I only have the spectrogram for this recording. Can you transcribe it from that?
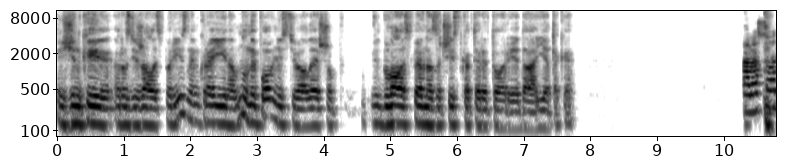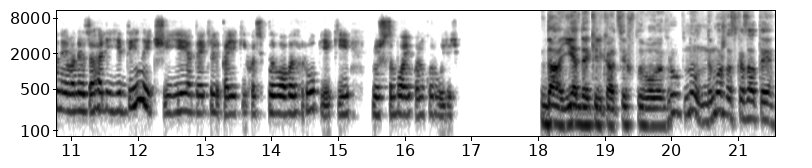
жінки роз'їжджались по різним країнам. Ну, не повністю, але щоб відбувалась певна зачистка території. Да, є таке. А масони вони взагалі єдині, чи є декілька якихось впливових груп, які між собою конкурують? Да, є декілька цих впливових груп. Ну, не можна сказати,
